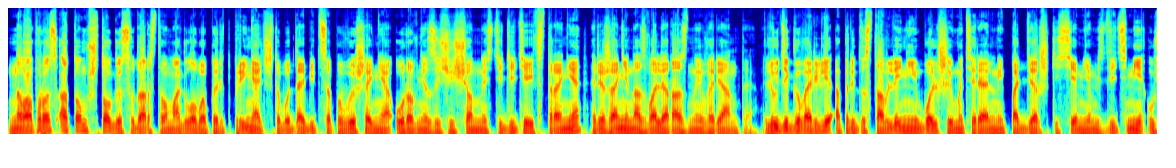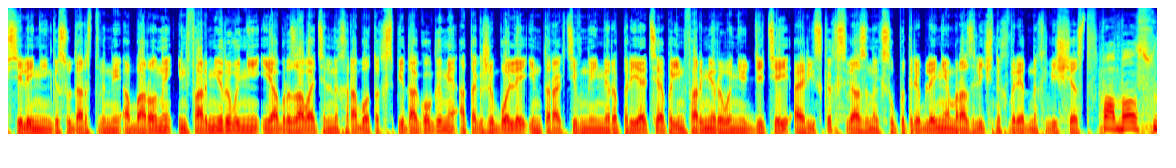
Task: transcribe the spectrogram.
На вопрос о том, что государство могло бы предпринять, чтобы добиться повышения уровня защищенности детей в стране, рижане назвали разные варианты. Люди говорили о предоставлении большей материальной поддержки семьям с детьми, усилении государственной обороны, информировании и образовательных работах с педагогами, а также более интерактивные мероприятия по информированию детей о рисках, связанных с употреблением различных вредных веществ. Pabalstu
